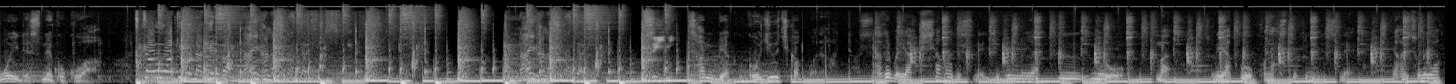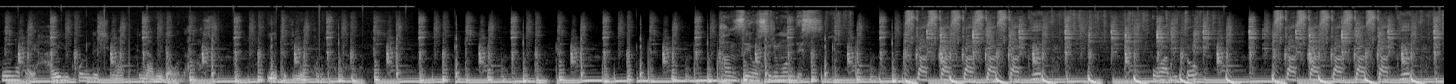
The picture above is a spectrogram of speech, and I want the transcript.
私すごいですねここは。使うわけもなければない話なんであります。ない話なんであります。ついに。350近くまで上がってます。例えば役者がですね自分の役目をまあその役をこなす時にですねやはりその役の中に入り込んでしまって涙を流す。という時にはこれ反省をするもんですスカスカスカスカスカくお詫びとスカスカスカスカスカくお詫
